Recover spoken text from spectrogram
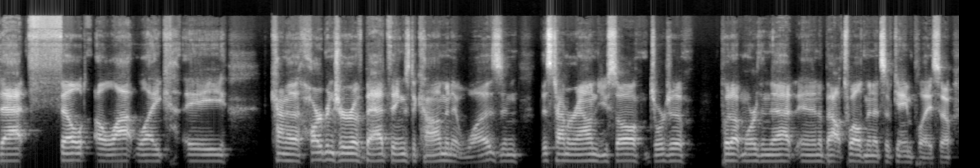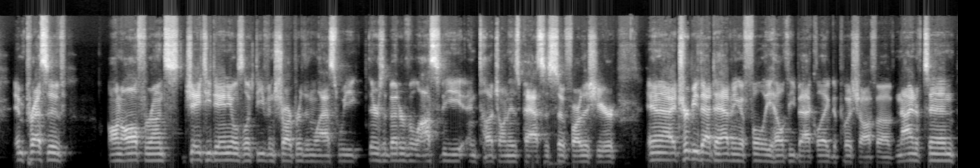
that felt a lot like a kind of harbinger of bad things to come, and it was. And this time around, you saw Georgia put up more than that in about 12 minutes of gameplay. So impressive on all fronts. JT Daniels looked even sharper than last week. There's a better velocity and touch on his passes so far this year. And I attribute that to having a fully healthy back leg to push off of. Nine of 10,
